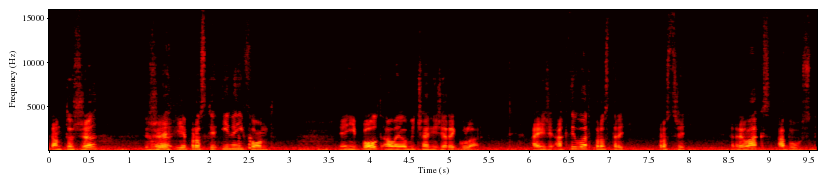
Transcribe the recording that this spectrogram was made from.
Tamto Ž, Ž je proste iný fond. Není Bolt, ale je obyčajný, že regulár. A je, že aktivovať prostredí, prostredí, relax a boost.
